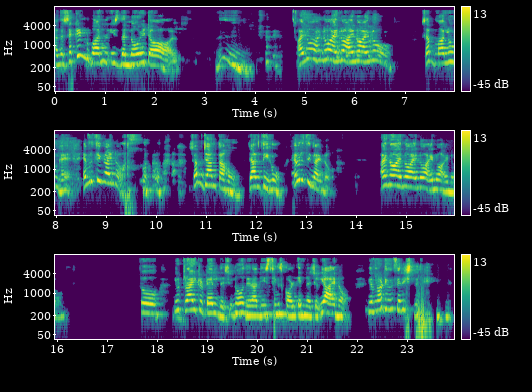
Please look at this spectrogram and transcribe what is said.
and the second one is the know-it-all. Hmm. I know, I know, I know, I know, I know. सब मालूम है एवरीथिंग आई नो सब जानता हूँ जानती हूँ एवरीथिंग आई नो I know, I know, I know, I know, I know. So you hmm. try to tell this, you know, there are these things called inner children. Yeah, I know. You have not even finished the thing.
